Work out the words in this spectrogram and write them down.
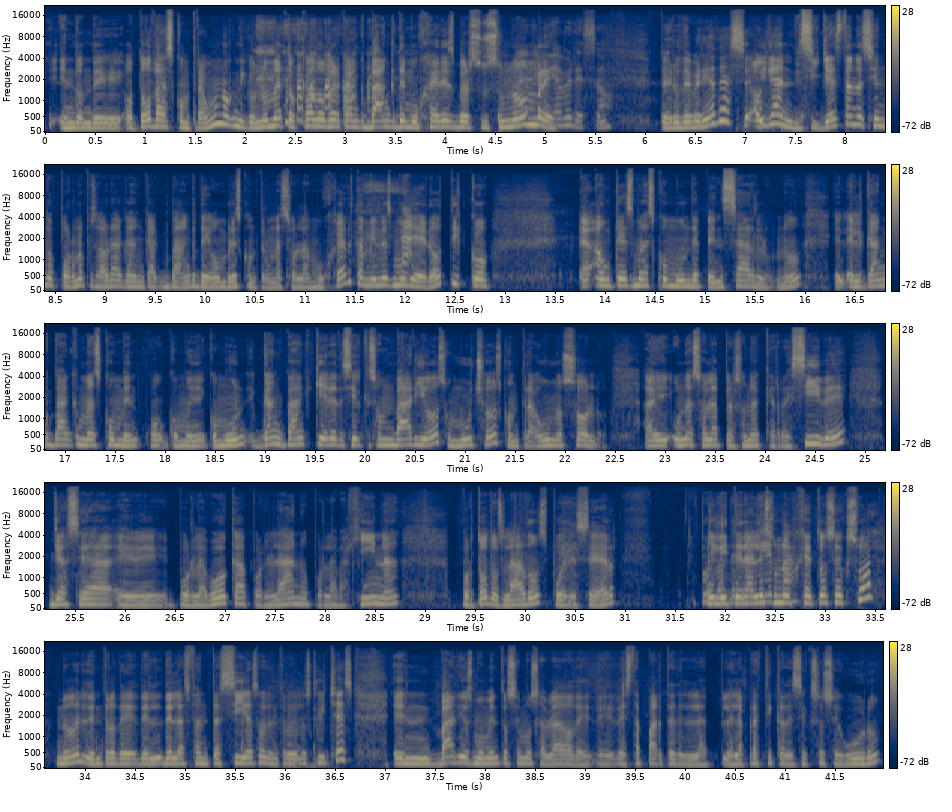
en donde, o todas contra uno, digo, no me ha tocado ver gangbang de mujeres versus un hombre, debería ver eso. pero debería de hacer, oigan, si ya están haciendo porno, pues ahora hagan gangbang de hombres contra una sola mujer, también es muy erótico. Eh, Aunque es más común de pensarlo, ¿no? El, el gangbang más comen- co- como- común, gangbang quiere decir que son varios o muchos contra uno solo. Hay una sola persona que recibe, ya sea eh, por la boca, por el ano, por la vagina, por todos lados puede ser. Te literal es un objeto sexual, ¿no? Dentro de, de- de las fantasías o dentro de los clichés. En varios momentos hemos hablado de, de- esta parte la, de la práctica de sexo seguro,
